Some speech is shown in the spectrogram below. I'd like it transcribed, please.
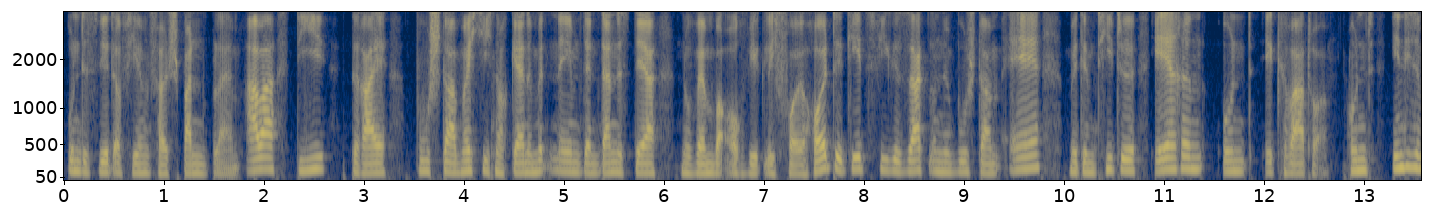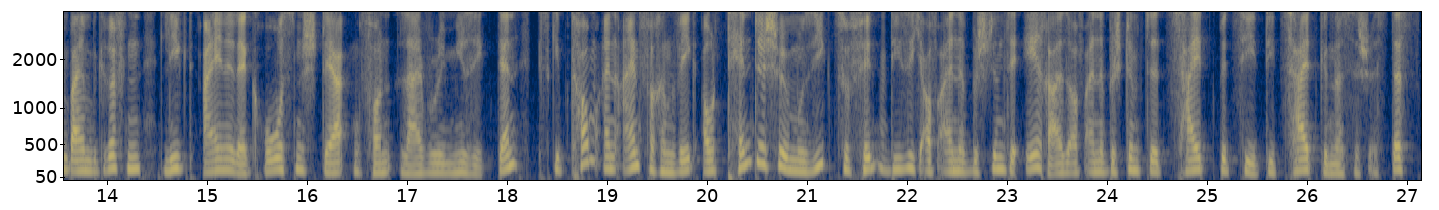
und es wird auf jeden Fall spannend bleiben. Aber die drei Buchstaben möchte ich noch gerne mitnehmen, denn dann ist der November auch wirklich voll. Heute geht's wie gesagt, um den Buchstaben Ä mit dem Titel Ehren und Äquator. Und in diesen beiden Begriffen liegt eine der großen Stärken von Library Music. Denn es gibt kaum einen einfachen Weg, authentische Musik zu finden, die sich auf eine bestimmte Ära, also auf eine bestimmte Zeit bezieht, die zeitgenössisch ist. Das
